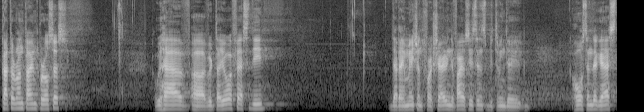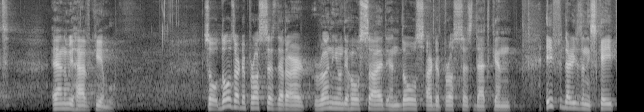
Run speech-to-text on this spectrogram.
kata runtime process. We have uh, VirtIO FSD that I mentioned for sharing the file systems between the host and the guest. And we have QEMU. So those are the processes that are running on the host side, and those are the processes that can, if there is an escape,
